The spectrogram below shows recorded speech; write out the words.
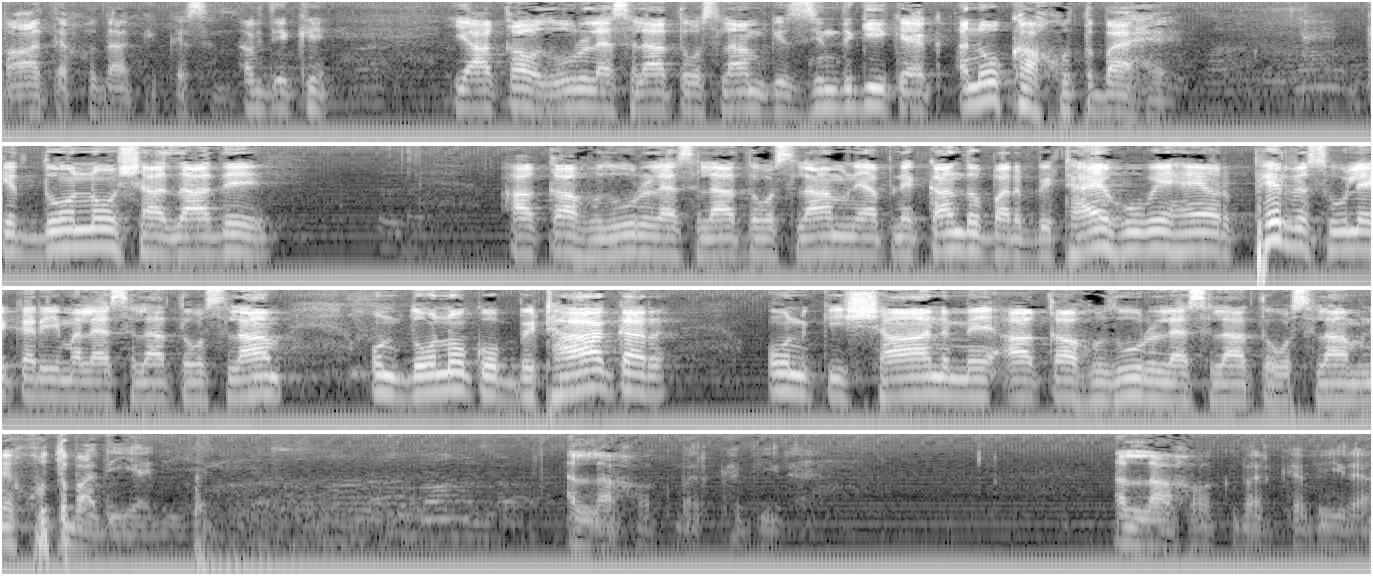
बात है खुदा की कसम। अब देखें, ये आका हजूर वसलाम की ज़िंदगी का एक अनोखा खुतबा है कि दोनों शाहजादे आका हजूर वसलाम ने अपने कांधों पर बिठाए हुए हैं और फिर रसूल करीम वसलाम उन दोनों को बिठाकर उनकी शान में आका हजूर वसलाम ने खुतबा दिया जी। अल्लाह अकबर कबीरा। अल्लाह अकबर कबीरा।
